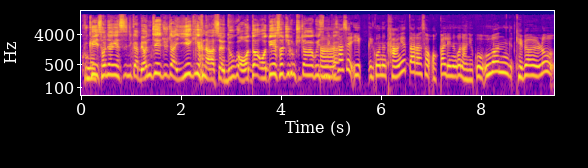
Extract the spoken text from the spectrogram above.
국회 네. 선양했으니까 면제주자 이 얘기가 나왔어요. 누구 어디 어디에서 지금 주장하고 있습니까? 아, 사실 이 이거는 당에 따라서 엇갈리는 건 아니고 의원 개별로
